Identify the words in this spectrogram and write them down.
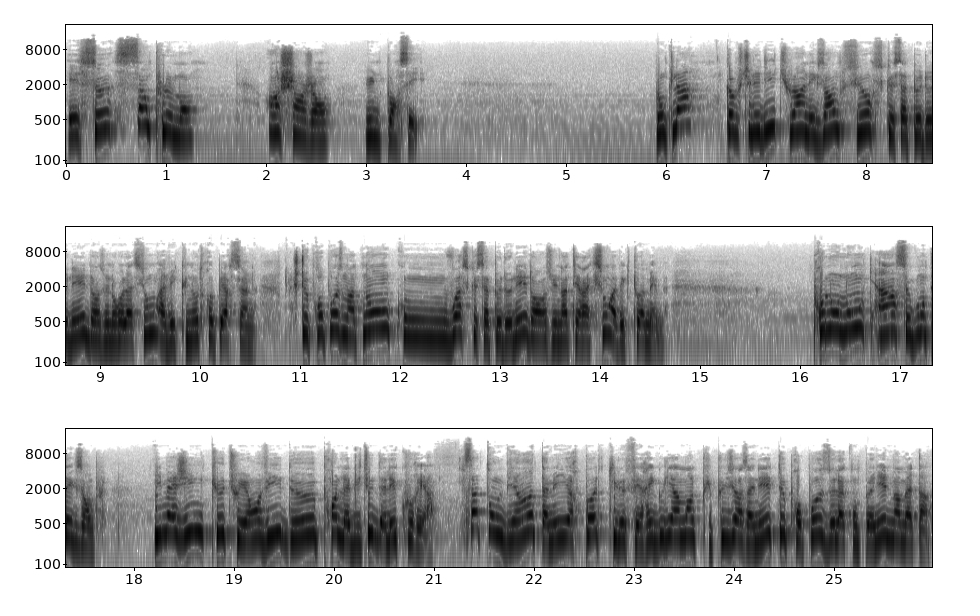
Et ce, simplement en changeant une pensée. Donc là, comme je te l'ai dit, tu as un exemple sur ce que ça peut donner dans une relation avec une autre personne. Je te propose maintenant qu'on voit ce que ça peut donner dans une interaction avec toi-même. Prenons donc un second exemple. Imagine que tu aies envie de prendre l'habitude d'aller courir. Ça tombe bien, ta meilleure pote qui le fait régulièrement depuis plusieurs années te propose de l'accompagner demain matin.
